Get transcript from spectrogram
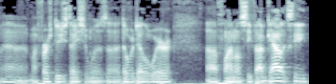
uh, my first duty station was, uh, Dover, Delaware, uh, flying on C5 Galaxy.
